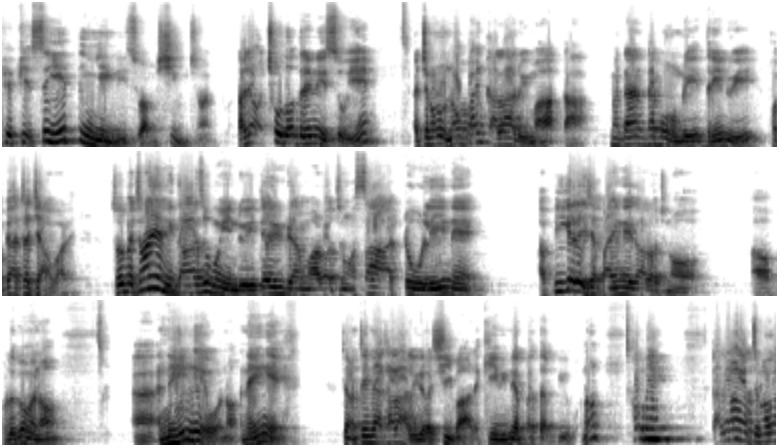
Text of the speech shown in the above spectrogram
ဖြစ်ဖြစ်စည်ရေးတင်ငိမ်နေဆိုတာမရှိဘူးကျွန်တော်ဒါကြောင့်အချို့သောသတင်းတွေဆိုရင်ကျွန်တော်တို့နောက်ပိုင်းကာလတွေမှာဒါမှတ်တမ်းဓာတ်ပုံတွေသတင်းတွေဖော်ပြတတ်ကြပါတယ်ဆိုတော့ကျွန်တော်ရဲ့မိသားစုဝင်တွေ Telegram မှာတော့ကျွန်တော်အစာအတိုလေးနဲ့အပြီးခဲ့တဲ့ရက်ပိုင်းတွေကတော့ကျွန်တော်အာဘယ်လိုပြောမလဲနော်အာအနှင်းငယ်ပေါ့နော်အနှင်းငယ် ကျွန်တော်တင်ပြထားတာလေးတော့ရှိပါတယ်ကင်းဒီနဲ့ပတ်သက်ပြီးပေါ့နော်ဟုတ်ပြီဒါကတော့ကျွန်တော်က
